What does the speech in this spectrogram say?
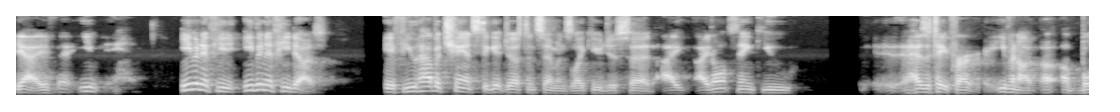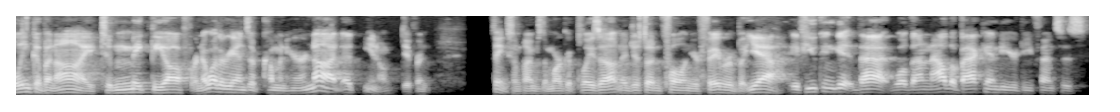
yeah, if, even if he even if he does, if you have a chance to get Justin Simmons, like you just said, I I don't think you uh, hesitate for even a, a blink of an eye to make the offer. Now, whether he ends up coming here or not, you know, different sometimes the market plays out and it just doesn't fall in your favor. But yeah, if you can get that, well, then now the back end of your defense is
